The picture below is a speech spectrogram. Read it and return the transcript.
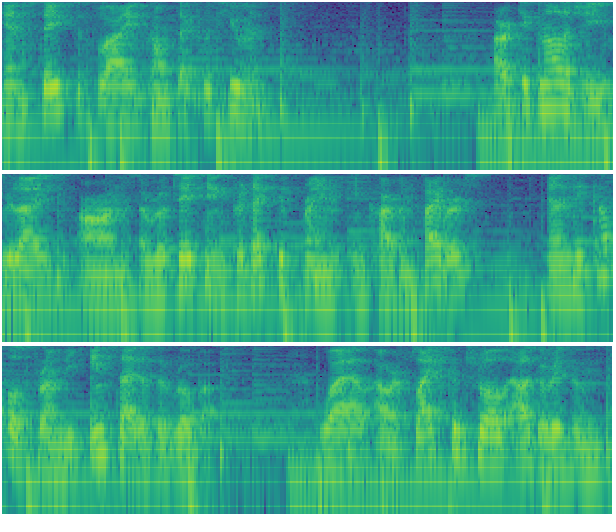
and safe to fly in contact with humans. Our technology relies on a rotating protective frame in carbon fibers and decoupled from the inside of the robot, while our flight control algorithms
